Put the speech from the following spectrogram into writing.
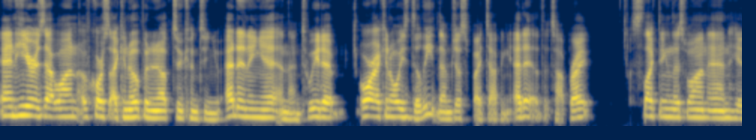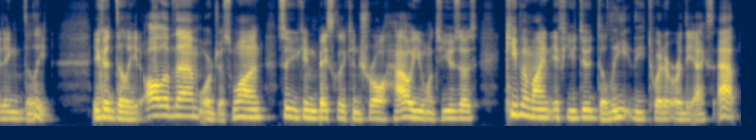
And here is that one. Of course, I can open it up to continue editing it and then tweet it. Or I can always delete them just by tapping edit at the top right selecting this one and hitting delete. You could delete all of them or just one, so you can basically control how you want to use those. Keep in mind, if you do delete the Twitter or the X app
